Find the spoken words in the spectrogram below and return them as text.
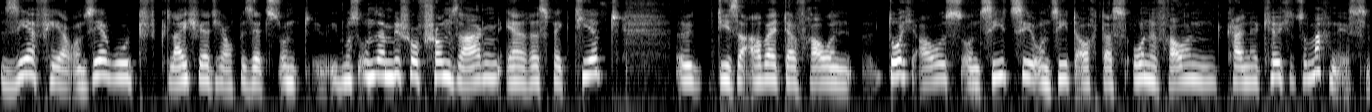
sehr fair und sehr gut gleichwertig auch besetzt. Und ich muss unserem Bischof schon sagen, er respektiert äh, diese Arbeit der Frauen durchaus und sieht sie und sieht auch, dass ohne Frauen keine Kirche zu machen ist.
